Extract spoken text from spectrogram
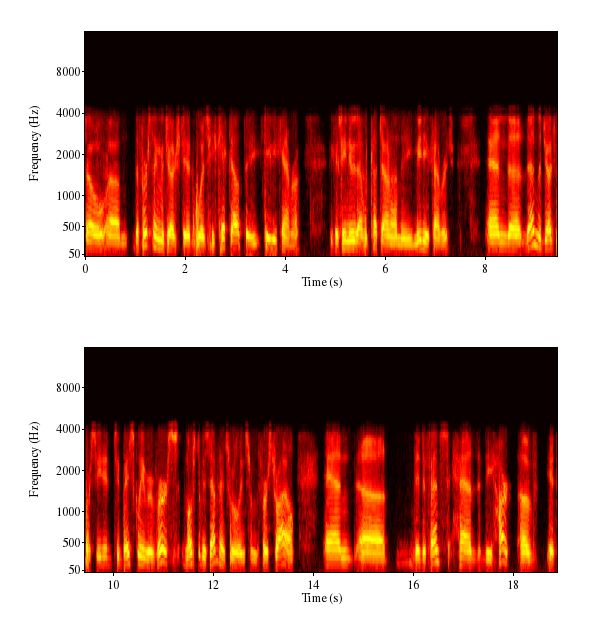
So um, the first thing the judge did was he kicked out the TV camera because he knew that would cut down on the media coverage. And uh, then the judge proceeded to basically reverse most of his evidence rulings from the first trial. And uh, the defense had the heart of its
